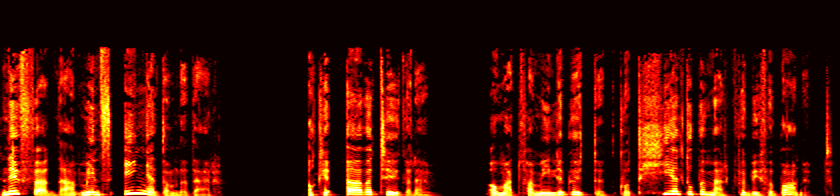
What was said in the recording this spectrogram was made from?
nyfödda minns inget om det där och är övertygade om att familjebytet gått helt obemärkt förbi för barnet.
